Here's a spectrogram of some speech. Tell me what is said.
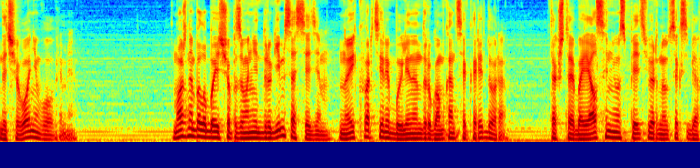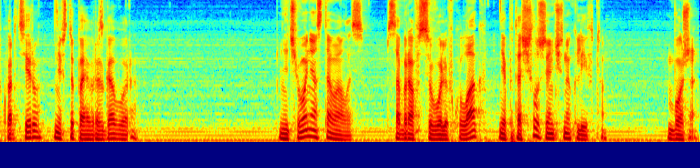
До чего не вовремя. Можно было бы еще позвонить другим соседям, но их квартиры были на другом конце коридора. Так что я боялся не успеть вернуться к себе в квартиру, не вступая в разговоры. Ничего не оставалось. Собрав всю волю в кулак, я потащил женщину к лифту. Боже,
